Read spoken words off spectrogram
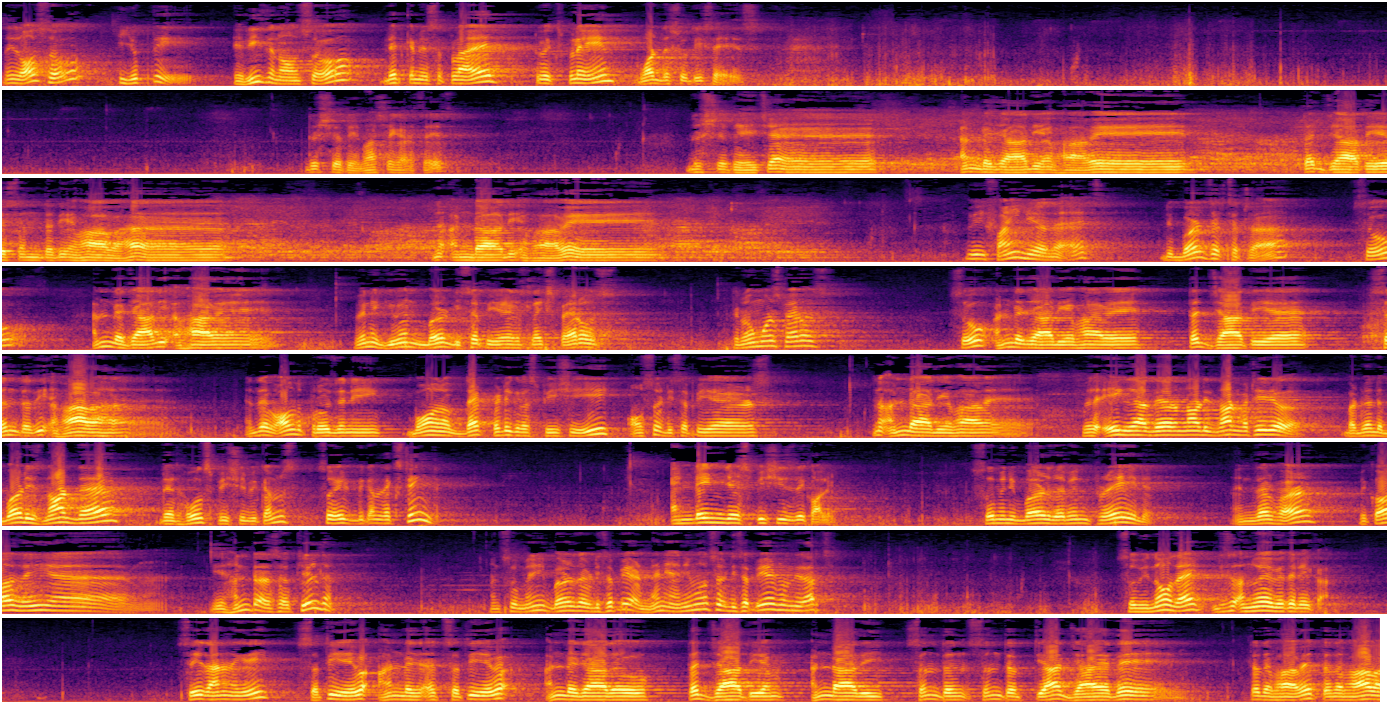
There is also a yukti, a reason also that can be supplied to explain what the Shruti दृश्यते भाष्यकार से दृश्यते च अंडजादि अभावे तज्जातीय अभाव न अंडादि अभावे we find here that the birds et cetera so अंडजादि अभावे when a given bird disappears like sparrows there are no more sparrows So, andajadi abhave, tajjatiya, santati abhava. And then all the progeny born of that particular species also disappears. No, andadi abhave. Whether eggs are there or not is not material. But when the bird is not there, that whole species becomes, so it becomes extinct. Endangered species they call it. So many birds have been preyed, and therefore, because the, uh, the hunters have killed them, and so many birds have disappeared, many animals have disappeared from the earth. So we know that this is Anvaya Vyatireka. Anandagiri, Sati eva anda, Sati eva andajadau tajjatiyam अंडादि संत संतत्या जायते तदभावे तदभाव।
